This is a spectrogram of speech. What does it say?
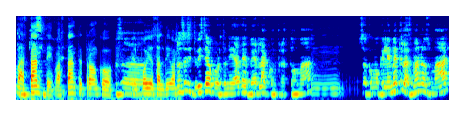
bastante, bastante tronco el pollo Saldívar. No sé si tuviste la oportunidad de verla contra Toma. Mm. O sea, como que le mete las manos mal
